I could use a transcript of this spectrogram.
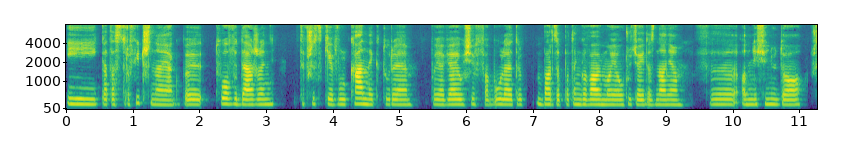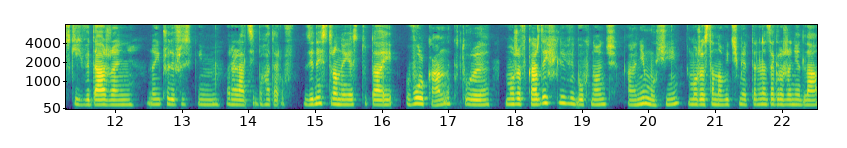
i katastroficzne, jakby tło wydarzeń, te wszystkie wulkany, które pojawiają się w fabule, bardzo potęgowały moje uczucia i doznania w odniesieniu do wszystkich wydarzeń, no i przede wszystkim relacji bohaterów. Z jednej strony jest tutaj wulkan, który może w każdej chwili wybuchnąć, ale nie musi. Może stanowić śmiertelne zagrożenie dla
